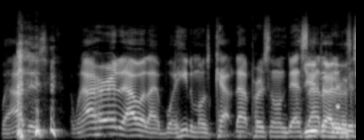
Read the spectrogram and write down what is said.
But I just when I heard it, I was like, boy, he the most capped out person on that You side thought of he the was capped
